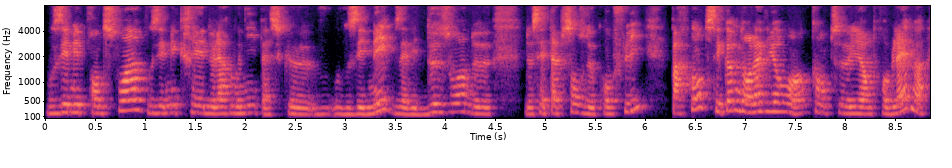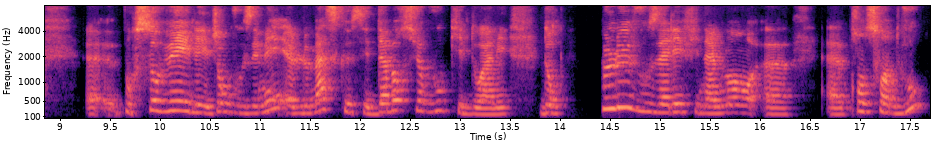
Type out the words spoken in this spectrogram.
vous aimez prendre soin, vous aimez créer de l'harmonie parce que vous, aimez, vous avez besoin de, de cette absence de conflit. Par contre, c'est comme dans l'avion, hein, quand euh, il y a un problème, pour sauver les gens que vous aimez, le masque, c'est d'abord sur vous qu'il doit aller. Donc, plus vous allez finalement prendre soin de vous,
